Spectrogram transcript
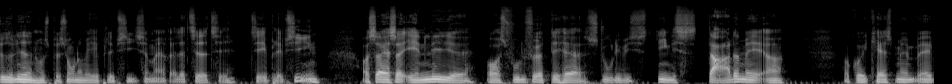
dødeligheden hos personer med epilepsi, som er relateret til, til epilepsien. Og så er jeg så endelig øh, også fuldført det her studie, vi egentlig startede med at, at gå i kast med, med,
